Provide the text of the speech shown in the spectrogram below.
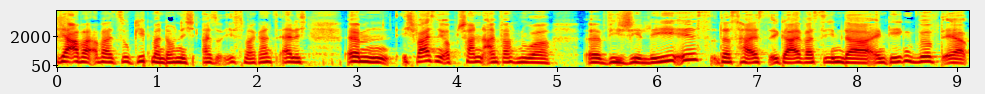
Ja, aber, aber so geht man doch nicht. Also ist mal ganz ehrlich, ähm, ich weiß nicht, ob Chan einfach nur äh, wie Gelee ist. Das heißt, egal was sie ihm da entgegenwirft, er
